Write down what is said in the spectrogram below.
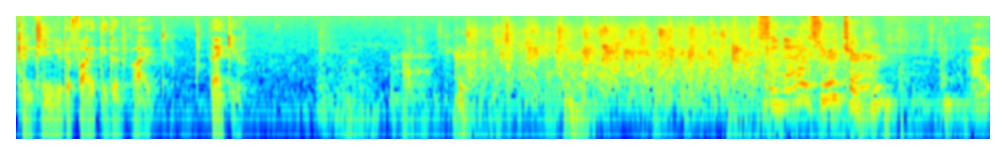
continue to fight the good fight. Thank you. So now it's your turn. I,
